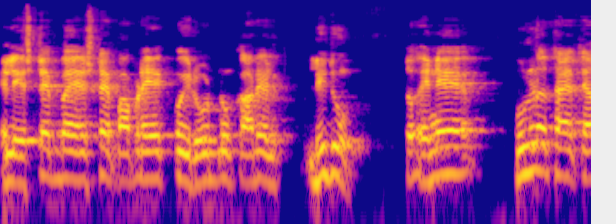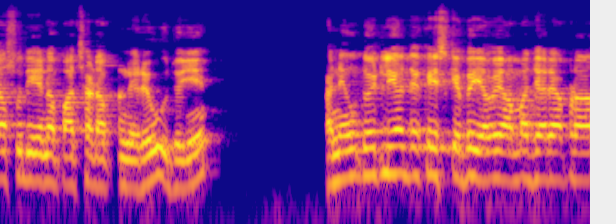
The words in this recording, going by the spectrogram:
એટલે સ્ટેપ બાય સ્ટેપ આપણે કોઈ રોડનું કાર્ય લીધું તો એને પૂર્ણ થાય ત્યાં સુધી એના પાછળ આપણને રહેવું જોઈએ. અને હું તો એટલી યાદ કહીશ કે ભાઈ હવે આમાં જ્યારે આપણા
